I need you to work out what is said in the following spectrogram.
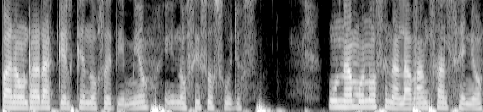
para honrar a aquel que nos redimió y nos hizo suyos. Unámonos en alabanza al Señor,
